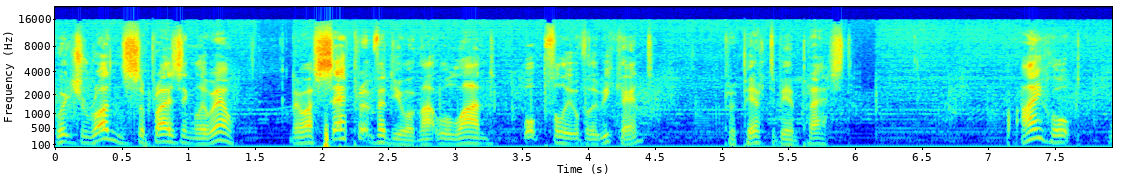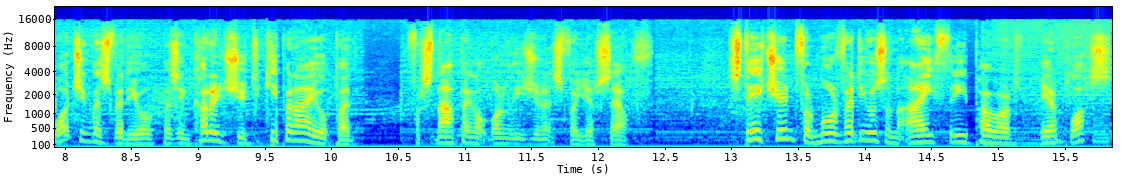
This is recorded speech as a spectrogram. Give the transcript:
which runs surprisingly well. Now a separate video on that will land, hopefully over the weekend. Prepare to be impressed. I hope watching this video has encouraged you to keep an eye open for snapping up one of these units for yourself. Stay tuned for more videos on i3 powered Air Plus.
